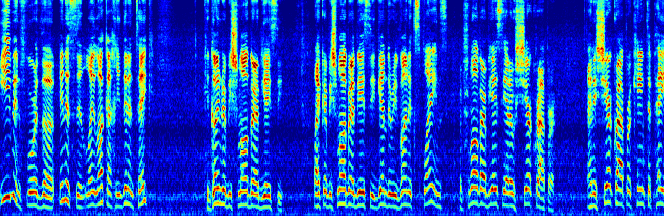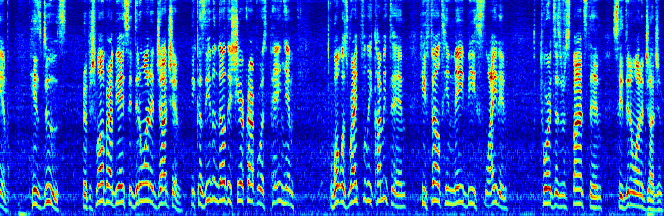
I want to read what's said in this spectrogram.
even for the innocent, leilakach, he didn't take. Kigoin Rabbi Shmuel Bar Like again, the Rivan explains Reb Shmuel Bar Biesi had a sharecropper, and his sharecropper came to pay him his dues. Reb Shmuel Bar Biesi didn't want to judge him because even though the sharecropper was paying him what was rightfully coming to him, he felt he may be slighted towards his response to him, so he didn't want to judge him.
